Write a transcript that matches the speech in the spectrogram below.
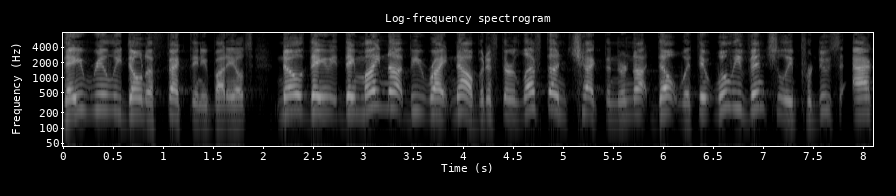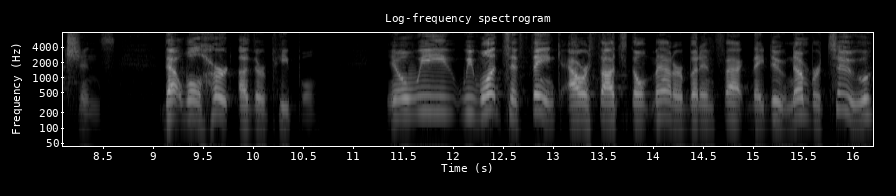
they really don't affect anybody else. No, they, they might not be right now, but if they're left unchecked and they're not dealt with, it will eventually produce actions that will hurt other people. You know, we, we want to think our thoughts don't matter, but in fact they do. Number two,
